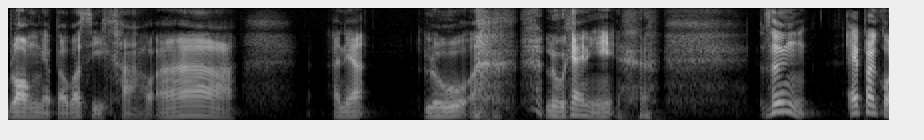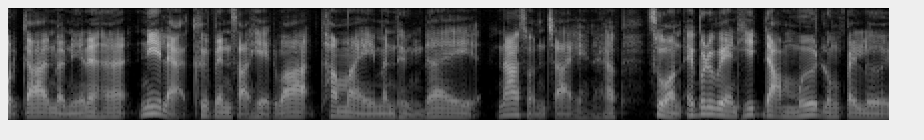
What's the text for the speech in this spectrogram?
บลองเนี่ยแปลว่าสีขาวอ่าอันเนี้ยรู้รู้แค่นี้ ซึ่งไอ้ปรากฏการณ์แบบนี้นะฮะนี่แหละคือเป็นสาเหตุว่าทำไมมันถึงได้น่าสนใจนะครับ ส่วนไอ้บริเวณที่ดำมืดลงไปเลย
